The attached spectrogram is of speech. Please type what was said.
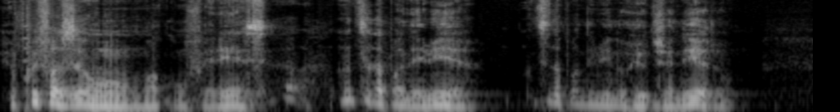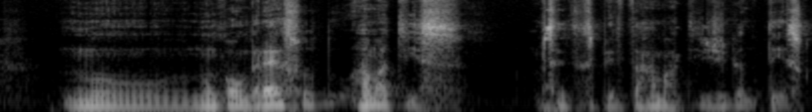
Eu fui fazer um, uma conferência antes da pandemia, antes da pandemia no Rio de Janeiro, no, num congresso do Ramatiz, um centro espírita Ramatiz gigantesco,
